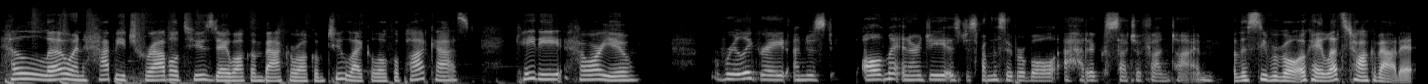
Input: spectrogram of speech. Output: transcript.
Hello and happy Travel Tuesday. Welcome back or welcome to Like a Local Podcast. Katie, how are you? Really great. I'm just all of my energy is just from the Super Bowl. I had a, such a fun time. The Super Bowl. Okay, let's talk about it.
